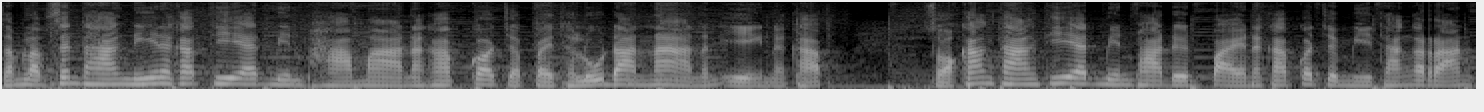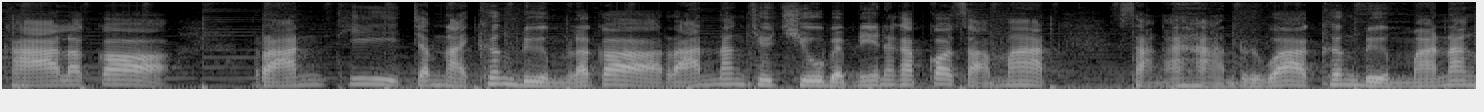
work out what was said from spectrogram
สำหรับเส้นทางนี้นะครับที่แอดมินพามานะครับก็จะไปทะลุด้านหน้านั่นเองนะครับ สองข้างทางที่แอดมินพาเดินไปนะครับก็จะมีทั้งร้านค้าแล้วก็ร้านที่จำหน่ายเครื่องดื่ม แล้วก็ร้านนั่งชิลๆแบบนี้นะครับก็สามารถสั่งอาหารหรือว่าเครื่องดื่มมานั่ง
